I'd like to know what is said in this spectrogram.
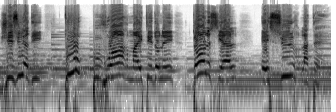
Jésus a dit, Tout pouvoir m'a été donné dans le ciel et sur la terre.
